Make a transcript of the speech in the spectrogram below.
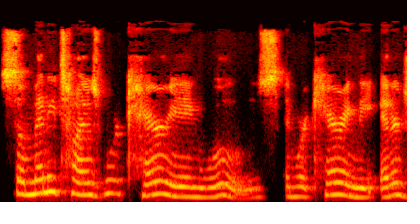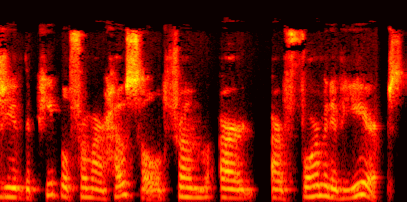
So many times we're carrying wounds and we're carrying the energy of the people from our household, from our, our formative years,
